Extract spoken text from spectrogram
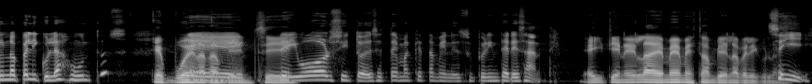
una película juntos. Es buena de- también, sí. De divorcio y todo ese tema que también es súper interesante. Y tiene la de memes también la película. Sí.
